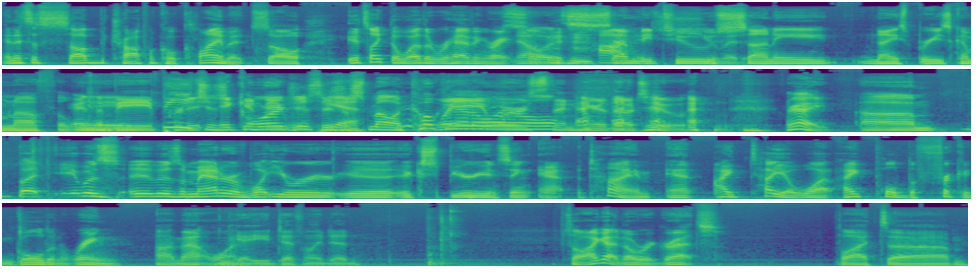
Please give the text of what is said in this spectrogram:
and it's a subtropical climate, so it's like the weather we're having right now. So it's hot, 72, humid. sunny, nice breeze coming off the and lake. the be beach pretty- is it can be gorgeous. There's yeah. a smell of coconut oil. Way oil. worse than here, though, too. Right. Um, but it was it was a matter of what you were uh, experiencing at the time, and I tell you what, I pulled the frickin' golden ring on that one. yeah, you definitely did. So I got no regrets. But um,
